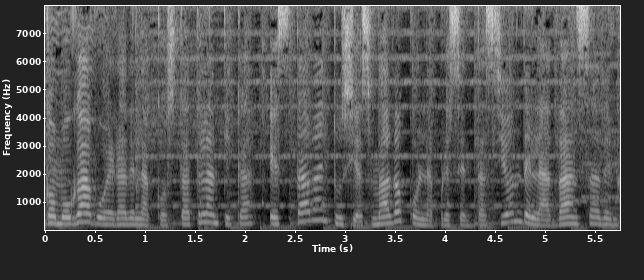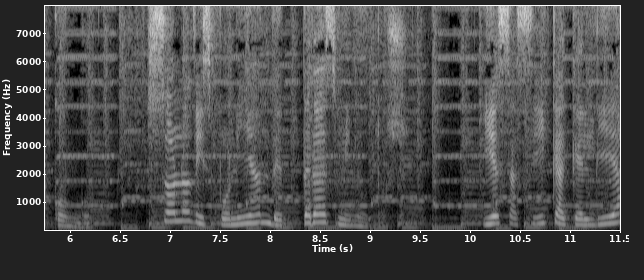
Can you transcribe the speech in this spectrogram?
Como Gabo era de la costa atlántica, estaba entusiasmado con la presentación de la danza del Congo solo disponían de tres minutos. Y es así que aquel día,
